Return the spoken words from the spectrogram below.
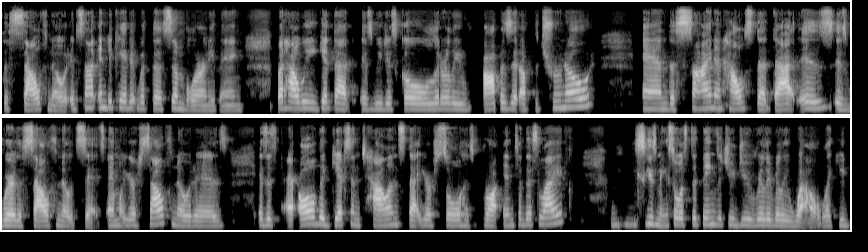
the south node. It's not indicated with the symbol or anything, but how we get that is we just go literally opposite of the true node and the sign and house that that is is where the south node sits and what your south node is is it's all the gifts and talents that your soul has brought into this life excuse me so it's the things that you do really really well like you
